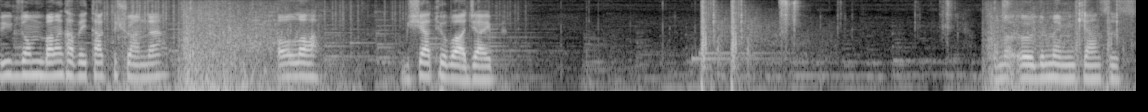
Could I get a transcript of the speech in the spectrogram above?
Büyük zombi bana kafayı taktı şu anda. Allah. Bir şey atıyor bu acayip. Bunu öldürmem imkansız.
